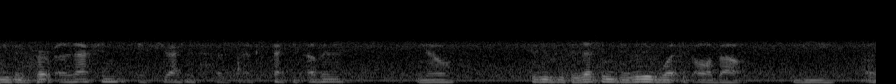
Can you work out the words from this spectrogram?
you've been hurt by those actions, if your actions have affected others, you know, to do with possessions and really what it's all about to be a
